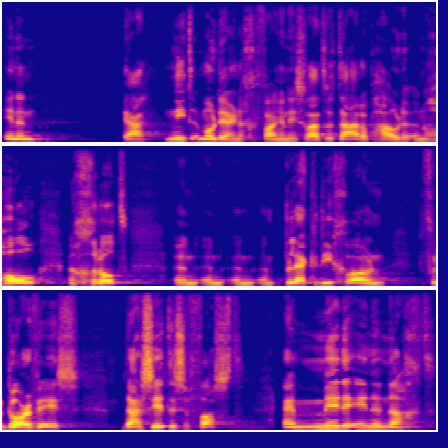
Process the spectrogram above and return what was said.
in een ja, niet moderne gevangenis, laten we het daarop houden. Een hol, een grot, een, een, plek die gewoon verdorven is. Daar zitten ze vast. En midden in de nacht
